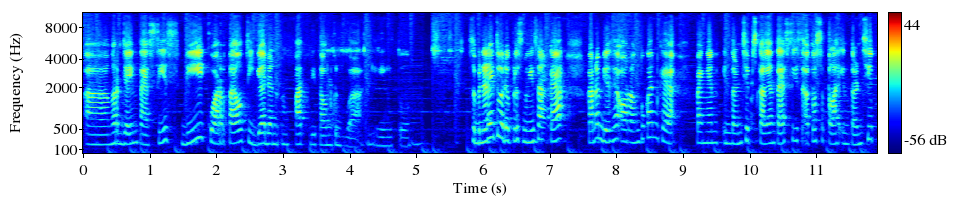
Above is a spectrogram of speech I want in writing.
uh, ngerjain tesis di kuartal 3 dan 4 di tahun kedua. Gitu sebenarnya itu ada plus minusnya kayak karena biasanya orang tuh kan kayak pengen internship sekalian tesis atau setelah internship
